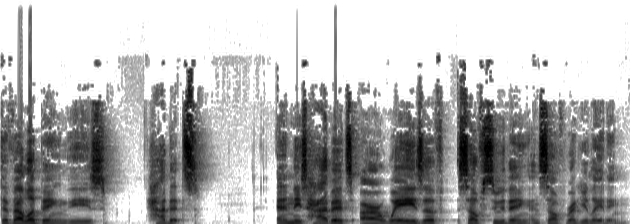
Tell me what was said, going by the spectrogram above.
developing these habits and these habits are ways of self soothing and self regulating,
